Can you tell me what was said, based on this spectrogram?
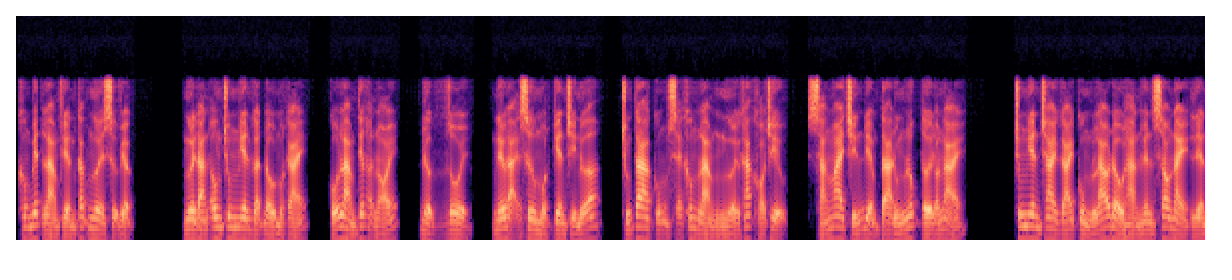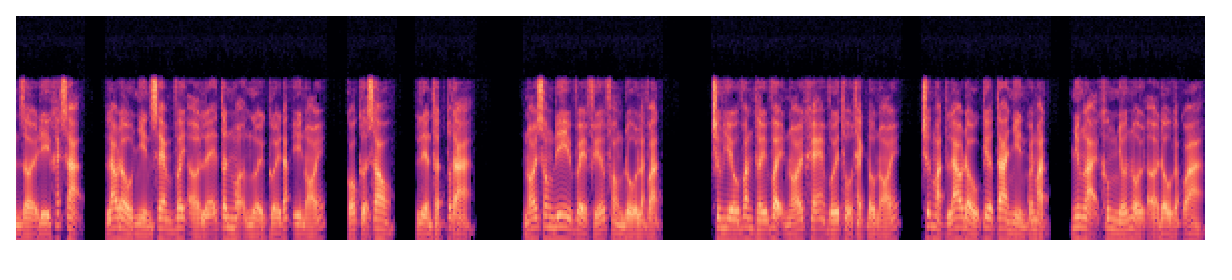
không biết làm phiền các ngươi sự việc. Người đàn ông trung niên gật đầu một cái, cố làm tiếp hận nói, được rồi, nếu đại sư một kiên trì nữa, chúng ta cũng sẽ không làm người khác khó chịu, sáng mai chín điểm ta đúng lúc tới đón ngài trung niên trai gái cùng lão đầu hàn huyên sau này liền rời đi khách sạn, lão đầu nhìn xem vây ở lễ tân mọi người cười đắc ý nói, có cửa sau, liền thật tốt à. Nói xong đi về phía phòng đồ lặt vặt. Trương hiếu văn thấy vậy nói khẽ với thổ thạch đầu nói, trước mặt lao đầu kia ta nhìn quen mặt, nhưng lại không nhớ nổi ở đâu gặp qua.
